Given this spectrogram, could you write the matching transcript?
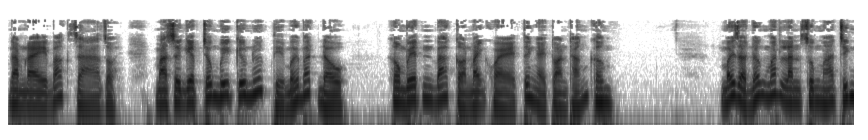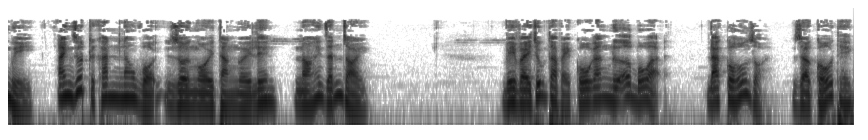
Năm nay bác già rồi, mà sự nghiệp chống Mỹ cứu nước thì mới bắt đầu. Không biết bác còn mạnh khỏe tới ngày toàn thắng không? Mấy giờ nước mắt lăn xuống má chính ủy, anh rút khăn lau vội rồi ngồi thẳng người lên, nói rắn giỏi. Vì vậy chúng ta phải cố gắng nữa bố ạ. Đã cố rồi, giờ cố thêm.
